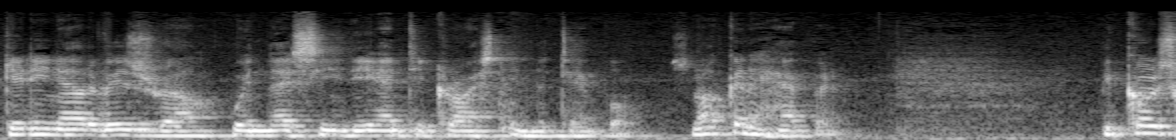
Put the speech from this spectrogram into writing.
getting out of Israel when they see the Antichrist in the temple. It's not going to happen. Because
